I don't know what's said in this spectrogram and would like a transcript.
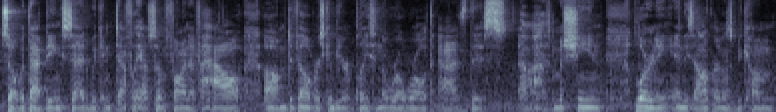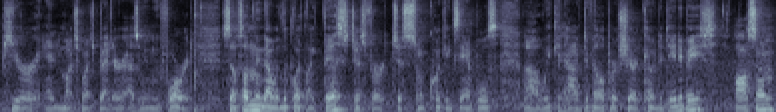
So with that being said, we can definitely have some fun of how um, developers can be replaced in the real world as this uh, machine learning and these algorithms become pure and much, much better as we move forward. So something that would look like, like this, just for just some quick examples, uh, we can have developers share code to database. Awesome.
